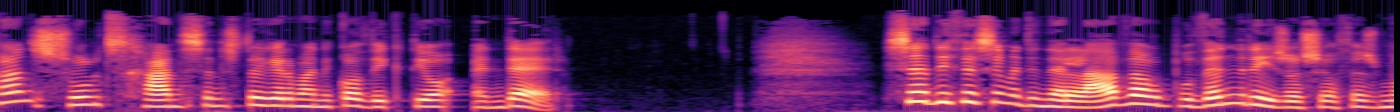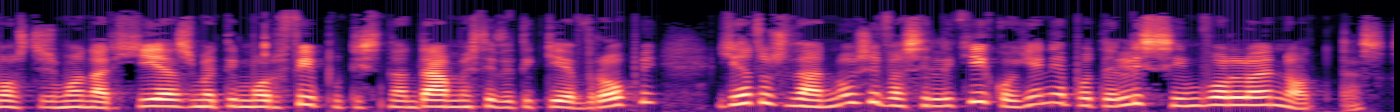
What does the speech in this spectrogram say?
Hans Schultz Hansen στο γερμανικό δίκτυο Ender. Σε αντίθεση με την Ελλάδα, όπου δεν ρίζωσε ο θεσμός της μοναρχίας με τη μορφή που τη συναντάμε στη Δυτική Ευρώπη, για τους Δανούς η βασιλική οικογένεια αποτελεί σύμβολο ενότητας.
